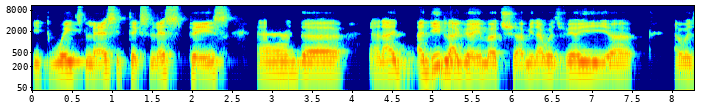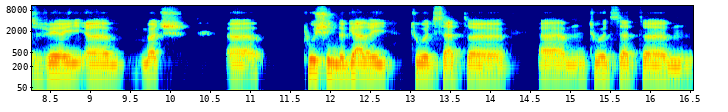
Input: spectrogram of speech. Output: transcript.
it weighs less, it takes less space, and uh, and I I did like very much. I mean I was very uh, I was very um, much uh, pushing the gallery towards that uh, um, towards that. Um,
